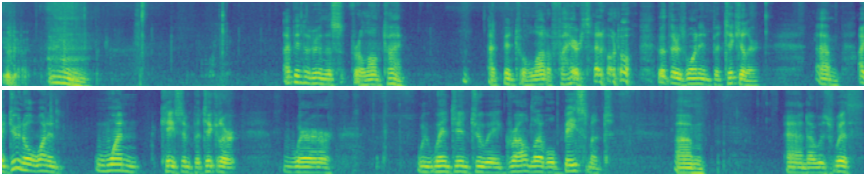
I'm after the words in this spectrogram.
You'll be all right. I've been doing this for a long time. I've been to a lot of fires. I don't know that there's one in particular. Um, I do know one in one case in particular where we went into a ground level basement, um, and I was with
